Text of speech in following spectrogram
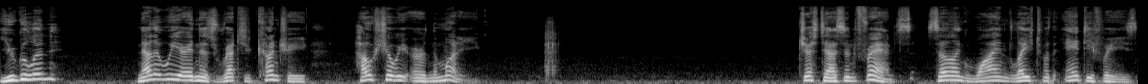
Ugolin? Now that we are in this wretched country, how shall we earn the money? Just as in France, selling wine laced with antifreeze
